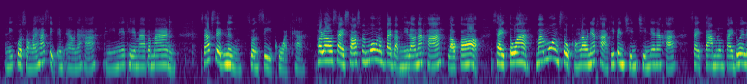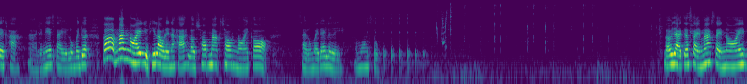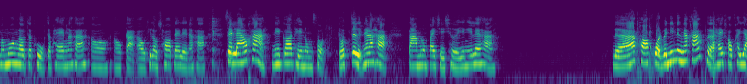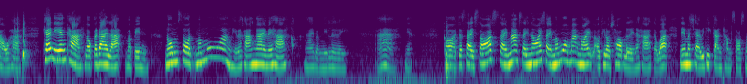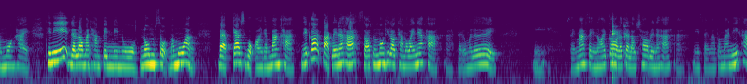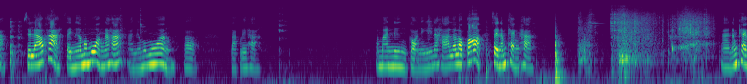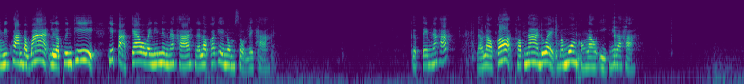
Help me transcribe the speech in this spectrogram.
อันนี้ขวด 250 ml นะคะ อันนี้เนเทมาประมาณสักเศษ1ส่วน 4 ขวดค่ะ พอเราใส่ซอสมะม่วงลงไปแบบนี้แล้วนะคะ เราก็ใส่ตัวมะม่วงสุกของเราเนี่ยค่ะ ที่เป็นชิ้นๆเนี่ยนะคะ ใส่ตามลงไปด้วยเลยค่ะอ่าเดี๋ยวเน่ใส่ลงไปด้วย ก็มากน้อยอยู่ที่เราเลยนะคะ เราชอบมากชอบน้อยก็ใส่ลงไปได้เลยมะม่วงสุก เราอยากจะใส่มากใส่น้อย มะม่วงเราจะถูกจะแพงนะคะ เอาเอากะเอาที่เราชอบได้เลยนะคะ เสร็จแล้วค่ะ นี่ก็เทนมสดรสจืดเนี่ยแหละค่ะ ตามลงไปเฉยๆอย่างนี้เลยค่ะ เหลือคอขวดไว้นิดนึงนะคะ เผื่อให้เขาเขย่าค่ะ แค่นี้เองค่ะ เราก็ได้ละมาเป็นนมสดมะม่วงเห็นไหมคะ ง่ายไหมคะ ง่ายแบบนี้เลยอ่าเนี่ย ก็จะใส่ซอสใส่มากใส่น้อยใส่มะม่วงมากน้อยเอาที่เราชอบเลยนะคะ แต่ว่าเน่มาแชร์วิธีการทำซอสมะม่วงให้ ทีนี้เดี๋ยวเรามาทำเป็นเมนูนมสดมะม่วง แบบแก้ว 16 ออนกันบ้างค่ะนี่ก็ตักเลยนะคะซอสมะม่วงที่เราทำเอาไว้เนี่ยค่ะะใส่ลงมาเลยนี่ใส่มากใส่น้อยก็แล้วแต่เราชอบเลยนะคะอะนี่ใส่มาประมาณนี้ค่ะ เสร็จแล้วค่ะ ใส่เนื้อมะม่วงนะคะอะเนื้อมะม่วงก็ตักเลยค่ะ ประมาณหนึ่งก่อนอย่างนี้นะคะ แล้วเราก็ใส่น้ำแข็งค่ะน้ำแข็งมีความแบบว่าเหลือพื้นที่ที่ปากแก้วเอาไว้นิดนึงนะคะ แล้วเราก็เทนมสดเลยค่ะ เกือบเต็มนะคะ แล้วเราก็ท็อปหน้าด้วยมะม่วงของเราอีกนี่แหละค่ะ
